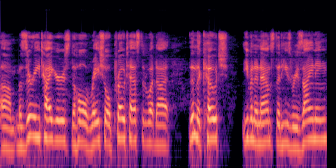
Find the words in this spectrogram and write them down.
um, Missouri Tigers, the whole racial protest and whatnot. Then the coach even announced that he's resigning,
